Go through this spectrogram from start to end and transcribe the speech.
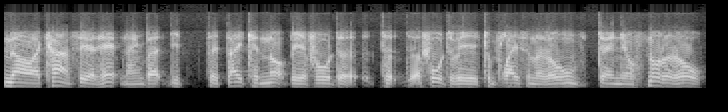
no, I can't see it happening. But you, that they cannot be afford to, to afford to be complacent at all, Daniel. Not at all.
